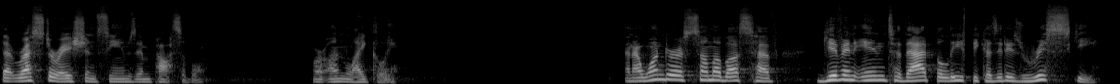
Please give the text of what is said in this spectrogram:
that restoration seems impossible or unlikely. And I wonder if some of us have given in to that belief because it is risky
